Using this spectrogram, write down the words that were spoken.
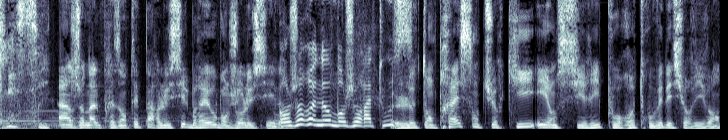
Classique. Un journal présenté par Lucille Bréau. Bonjour Lucille. Bonjour Renaud, bonjour à tous. Le temps presse en Turquie et en Syrie pour retrouver des survivants.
